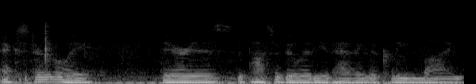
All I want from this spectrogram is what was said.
externally, there is the possibility of having a clean mind.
